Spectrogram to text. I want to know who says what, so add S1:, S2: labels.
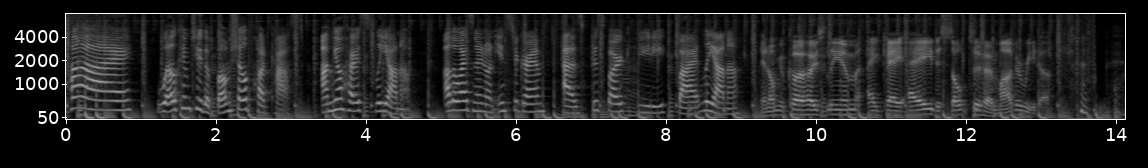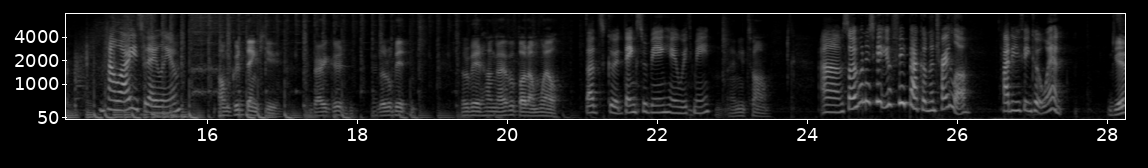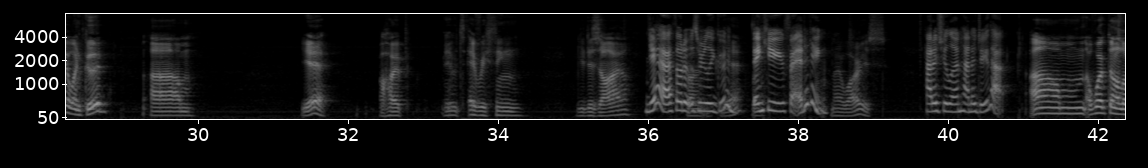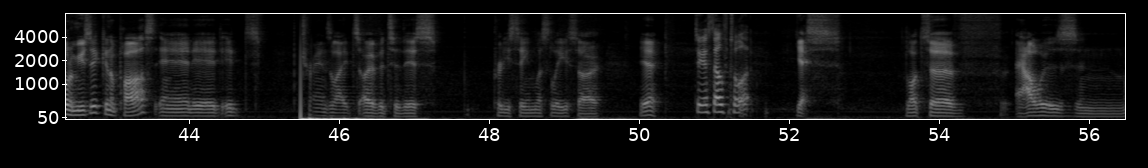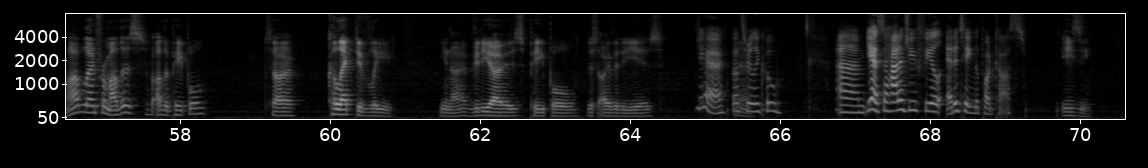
S1: Hi, welcome to the Bombshell Podcast. I'm your host, Liana, otherwise known on Instagram as Bespoke Beauty by Liana.
S2: And I'm your co-host Liam, aka the salt to her margarita.
S1: How are you today, Liam?
S2: I'm good, thank you. Very good. A little bit, a little bit hungover, but I'm well.
S1: That's good. Thanks for being here with me.
S2: Anytime.
S1: Um, so I wanted to get your feedback on the trailer. How do you think it went?
S2: Yeah, it went good. Um, yeah, I hope it's everything you desire.
S1: Yeah, I thought it was
S2: Um,
S1: really good.
S2: yeah.
S1: Thank you for editing.
S2: No worries.
S1: How did you learn how to do that?
S2: Um, I worked on a lot of music in the past, and it it translates over to this pretty seamlessly. So, yeah,
S1: So you're self-taught?
S2: yes, lots of hours, and I've learned from others, other people. So, collectively, you know, videos, people, just over the years.
S1: Yeah, that's
S2: Yeah.
S1: really cool. Um, yeah, so how did you feel editing the podcast?
S2: Easy.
